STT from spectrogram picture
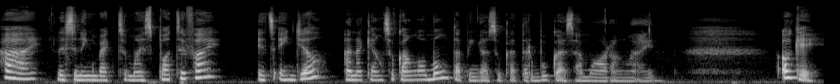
Hi, listening back to my Spotify. It's Angel, anak yang suka ngomong tapi nggak suka terbuka sama orang lain. Oke,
